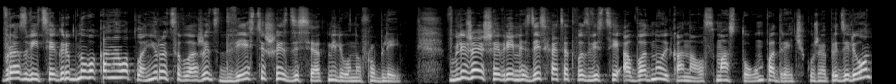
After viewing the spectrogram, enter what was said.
в развитие грибного канала планируется вложить 260 миллионов рублей. В ближайшее время здесь хотят возвести обводной канал с мостом. Подрядчик уже определен.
